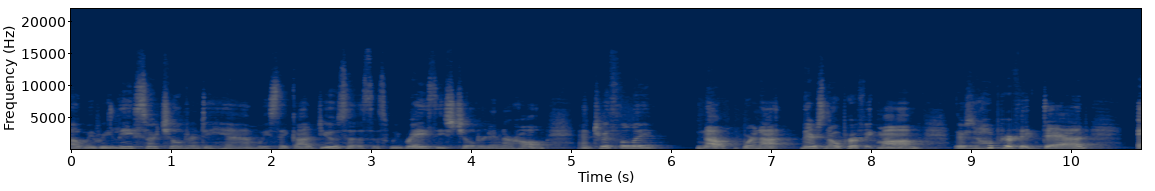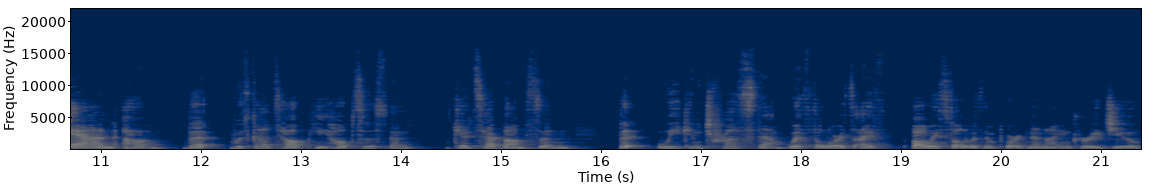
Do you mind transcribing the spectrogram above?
Uh, we release our children to Him. We say, God, use us as we raise these children in our home. And truthfully, no, we're not. There's no perfect mom. There's no perfect dad. And um, but with God's help, He helps us. And kids have bumps, and but we can trust them with the Lord's. I always felt it was important, and I encourage you:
